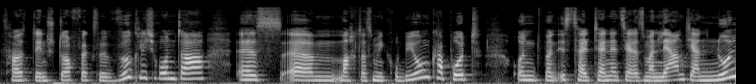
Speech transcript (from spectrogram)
Es haut den Stoffwechsel wirklich runter. Es ähm, macht das Mikrobiom kaputt und man isst halt tendenziell, also man lernt ja null,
